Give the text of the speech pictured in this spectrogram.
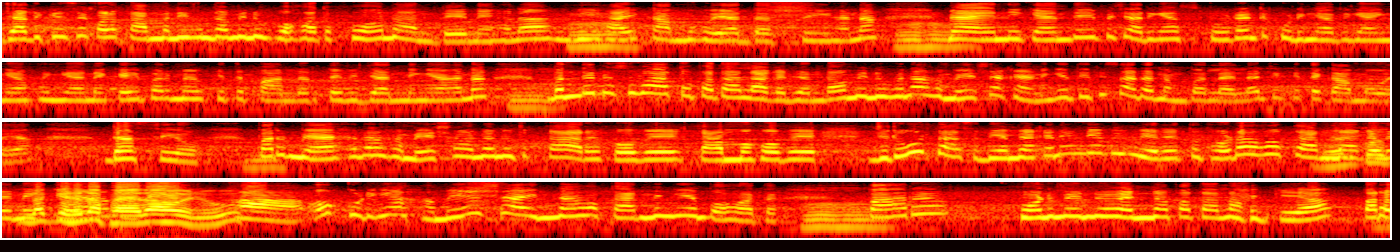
ਜਦ ਕਿਸੇ ਕੋਲ ਕੰਮ ਨਹੀਂ ਹੁੰਦਾ ਮੈਨੂੰ ਬਹੁਤ ਫੋਨ ਆਉਂਦੇ ਨੇ ਹਨਾ? ਵੀ ਹਾਈ ਕੰਮ ਹੋਇਆ ਦੱਸੀ ਹਨਾ? ਮੈਂ ਇਹ ਨਹੀਂ ਕਹਿੰਦੀ ਵਿਚਾਰੀਆਂ ਸਟੂਡੈਂਟ ਕੁੜੀਆਂ ਵੀ ਆਈਆਂ ਹੋਈਆਂ ਨੇ ਕਈ ਵਾਰ ਮੈਂ ਕਿਤੇ ਪਾਰਲਰ ਤੇ ਵੀ ਜਾਂਦੀ ਆ ਹਨਾ? ਬੰਦੇ ਨੂੰ ਸੁਭਾਅ ਤੋਂ ਪਤਾ ਲੱਗ ਜਾਂਦਾ ਉਹ ਮੈਨੂੰ ਹਨਾ ਹਮੇਸ਼ਾ ਕਹਿਣਗੇ ਦੀਦੀ ਸਾਡਾ ਨੰਬਰ ਲੈ ਲੈ ਜੇ ਕਿਤੇ ਕੰਮ ਹੋਇਆ ਦੱਸਿਓ। ਪਰ ਮੈਂ ਹਨਾ ਹਮੇਸ਼ਾ ਉਹਨਾਂ ਨੂੰ ਤਾਂ ਘਰ ਹੋਵੇ ਕੰਮ ਹੋਵੇ ਜ਼ਰੂਰ ਦੱਸਦੀ ਆ ਮੈਂ ਕਹਿੰਦੀ ਨਹੀਂ ਵੀ ਮੇਰੇ ਤੋਂ ਥੋੜਾ ਉਹ ਕਰਨਾ ਬਿਲਕੁਲ, ਅਗਲੇ ਨੇ ਨਾ ਕਿਸੇ ਦਾ ਕਿਹਾ ਵਾ। ਫਾਇਦਾ ਹੋ ਜੂ। ਹਾਂ ਉਹ ਕੁੜੀਆਂ ਹਮੇਸ਼ਾ ਇੰਨਾ ਉਹ ਕਰਨਗੀਆਂ ਬਹੁਤ। ਪਰ ਹੁਣ ਮੈਨੂੰ ਇੰਨਾ ਪਤਾ ਲੱਗ ਗਿਆ ਪਰ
